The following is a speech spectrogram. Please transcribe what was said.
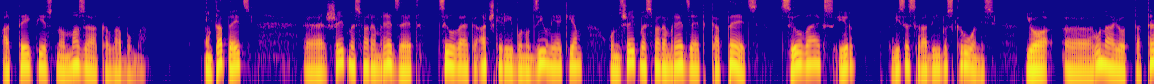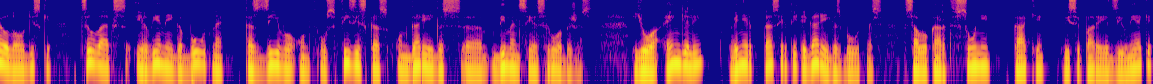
atteikties no mazāka labuma. Un tāpēc eh, šeit mēs varam redzēt cilvēka atšķirību no dzīvniekiem, un šeit mēs varam redzēt, kāpēc cilvēks ir visas radības kronis, jo runājot tā teologiski, cilvēks ir vienīga būtne, kas dzīvo un uz fiziskas un garīgas dimensijas robežas, jo eņģeļi, viņi ir, tas ir tikai garīgas būtnes, savukārt suņi, kaki, visi pārējie dzīvnieki,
